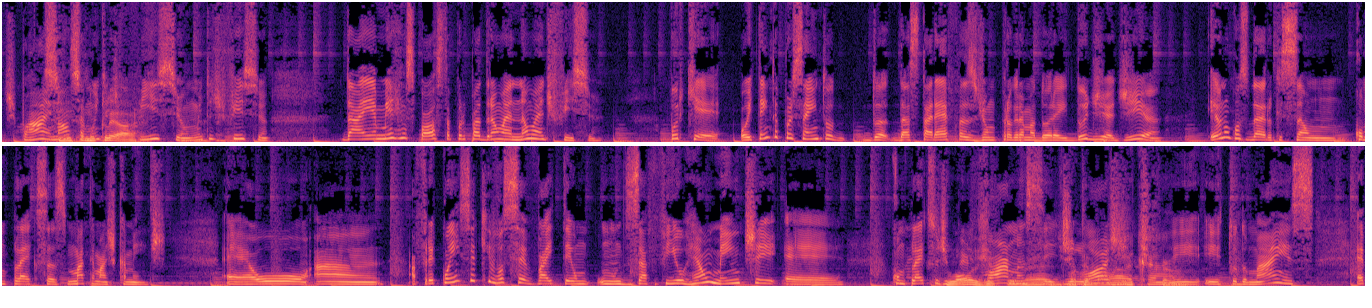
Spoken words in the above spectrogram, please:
Tipo, ai, Sim, nossa, é muito nuclear. difícil, muito difícil. Daí a minha resposta por padrão é: não é difícil. Porque 80% das tarefas de um programador aí do dia a dia, eu não considero que são complexas matematicamente. É, o, a, a frequência que você vai ter um, um desafio realmente é, complexo de Lógico, performance, né? de, de lógica e, e, tudo mais, é,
